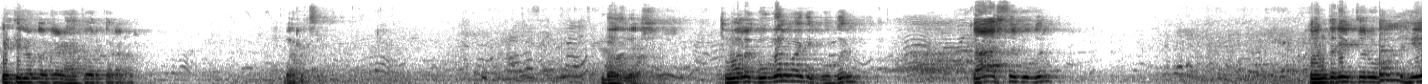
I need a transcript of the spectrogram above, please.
किती लोकांच्या हातवर करावं? बरंच. बस बस. तुम्हाला गुगल माहिती गुगल काय असतं गुगल कोणतरी एक जण हे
